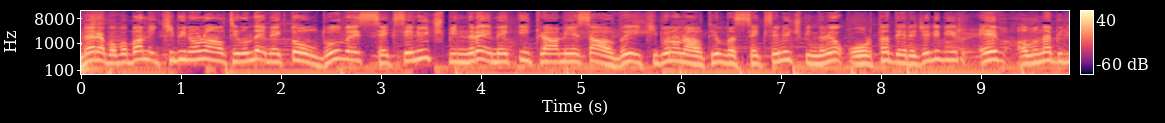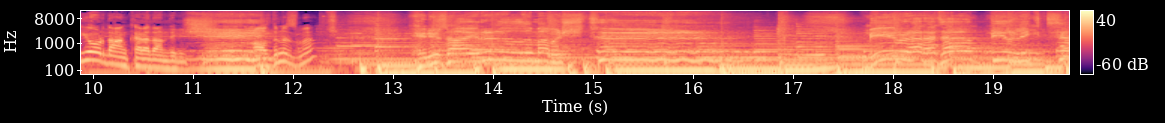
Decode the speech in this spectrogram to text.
Merhaba babam 2016 yılında emekli oldu ve 83 bin lira emekli ikramiyesi aldı. 2016 yılında 83 bin liraya orta dereceli bir ev alınabiliyordu Ankara'dan demiş. Aldınız mı? henüz ayrılmamıştı Bir arada birlikte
